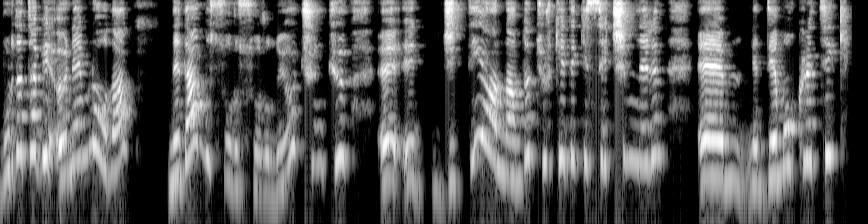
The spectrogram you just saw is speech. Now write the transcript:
Burada tabii önemli olan neden bu soru soruluyor? Çünkü e, e, ciddi anlamda Türkiye'deki seçimlerin e, demokratik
